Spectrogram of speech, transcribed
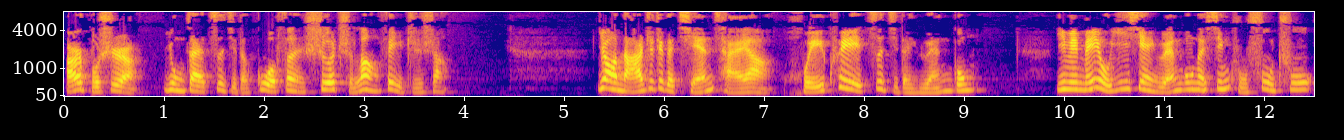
而不是用在自己的过分奢侈浪费之上。要拿着这个钱财啊，回馈自己的员工，因为没有一线员工的辛苦付出，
